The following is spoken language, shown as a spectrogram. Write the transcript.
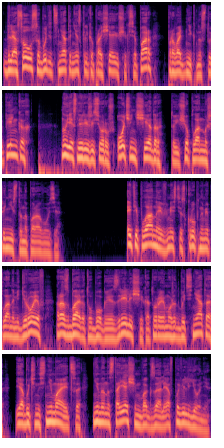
Для соуса будет снято несколько прощающихся пар, проводник на ступеньках, ну, если режиссер уж очень щедр, то еще план машиниста на паровозе. Эти планы вместе с крупными планами героев разбавят убогое зрелище, которое может быть снято и обычно снимается не на настоящем вокзале, а в павильоне.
